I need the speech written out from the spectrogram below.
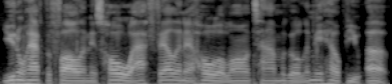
you don't have to fall in this hole. I fell in that hole a long time ago. Let me help you up.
